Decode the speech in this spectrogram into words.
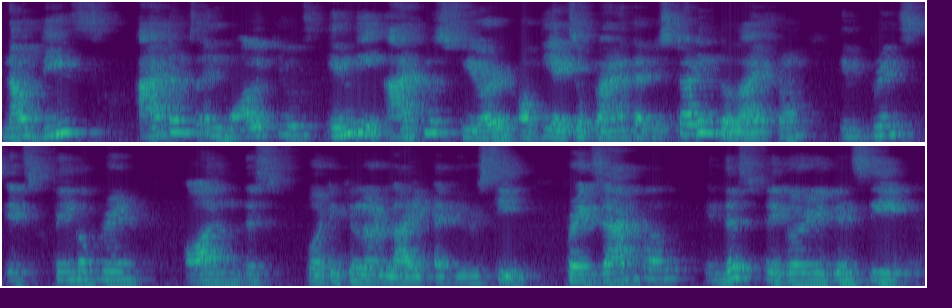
Now, these atoms and molecules in the atmosphere of the exoplanet that we're studying the light from imprints its fingerprint on this particular light that we receive. For example, in this figure, you can see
